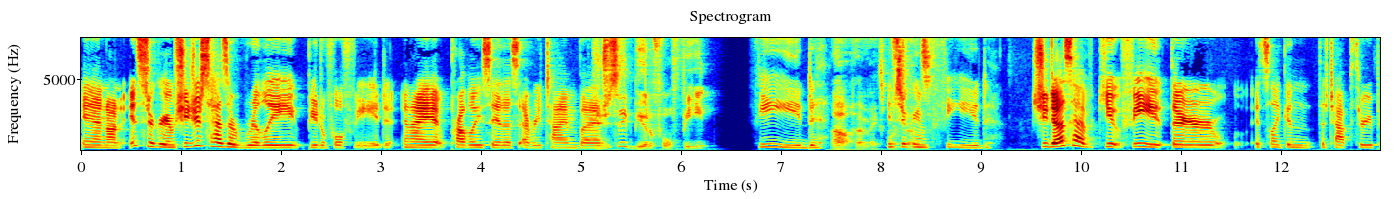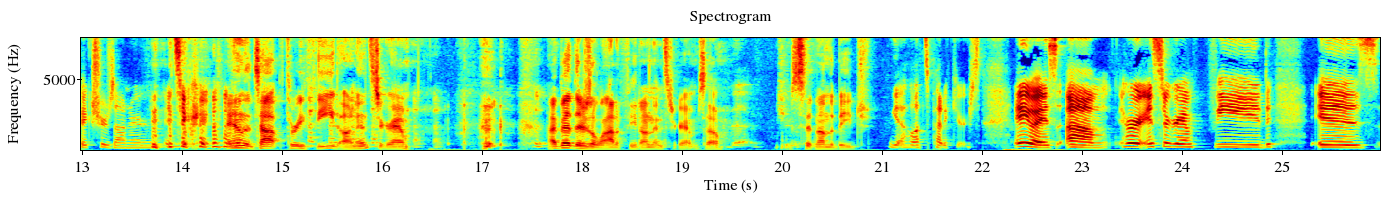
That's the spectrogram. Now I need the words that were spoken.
and on Instagram, she just has a really beautiful feed, and I probably say this every time, but Did you say beautiful feet? feed. Oh, that makes Instagram sense. feed. She does have cute feet. They're it's like in the top three pictures on her Instagram. And the top three feet on Instagram. I bet there's a lot of feet on Instagram. So sitting on the beach. yeah, lots of pedicures. Anyways, um, her Instagram feed is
